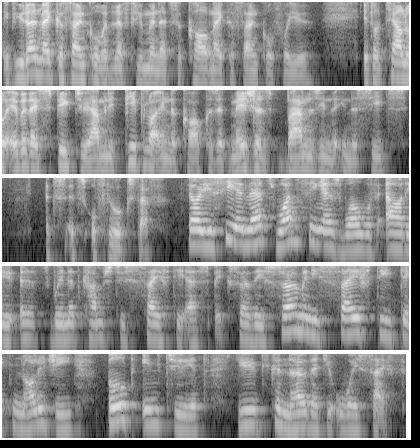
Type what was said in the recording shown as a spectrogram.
if you don't make a phone call within a few minutes, the car will make a phone call for you. It'll tell whoever they speak to how many people are in the car because it measures bums in the in the seats. It's it's off the hook stuff. Yeah, you see, and that's one thing as well with Audi is when it comes to safety aspects. So there's so many safety technology built into it. You can know that you're always safe.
